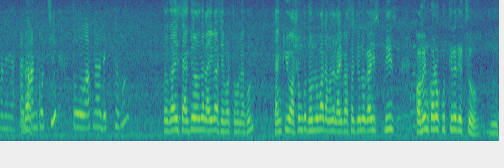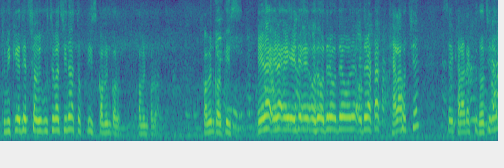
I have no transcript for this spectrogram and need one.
মানে একটা গান করছি। তো আপনারা দেখতে থাকুন। তো গাইস একজন আমাদের লাইভে আছে বর্তমানে এখন। থ্যাংক ইউ অসংখ্য ধন্যবাদ আমাদের লাইভে আসার জন্য। গাইস প্লিজ কমেন্ট করো থেকে দেখছ। তুমি কে দেখছ আমি বুঝতে পারছি না তো প্লিজ কমেন্ট করো কমেন্ট করো। কমেন্ট করো প্লিজ এরা এরা ওদের ওদের ওদের- ওদের একটা খেলা হচ্ছে। সেই খেলাটা একটু ধরছিলাম।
